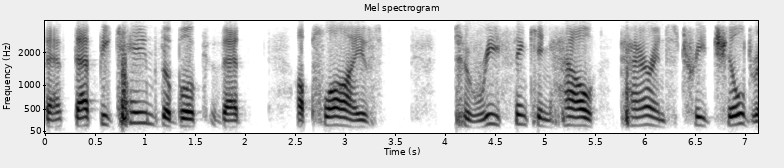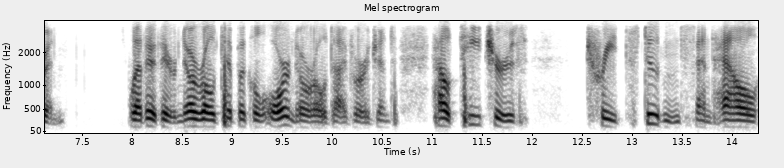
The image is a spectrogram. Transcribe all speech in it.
that that became the book that applies to rethinking how parents treat children, whether they're neurotypical or neurodivergent, how teachers treat students, and how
